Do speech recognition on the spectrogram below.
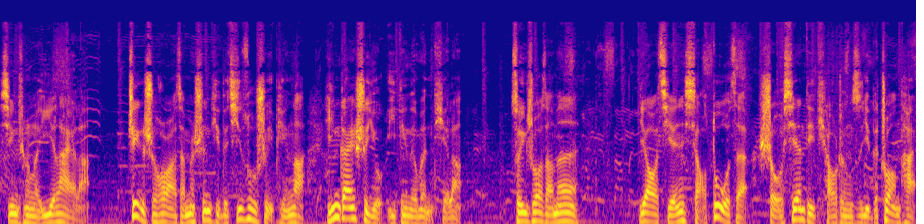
形成了依赖了。这个时候啊，咱们身体的激素水平啊，应该是有一定的问题了。所以说，咱们要减小肚子，首先得调整自己的状态，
